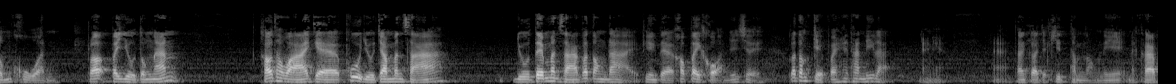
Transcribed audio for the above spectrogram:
สมควร เพราะไปอยู่ตรงนั้นเขาถวายแก่ผู้อยู่จำพรรษา อยู่เต็มพรรษาก็ต้องได้ เพียงแต่เขาไปก่อนเฉยๆก็ต้องเก็บไว้ให้ท่านนี่แหละ ท่านก็จะคิดทำนองนี้นะครับ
